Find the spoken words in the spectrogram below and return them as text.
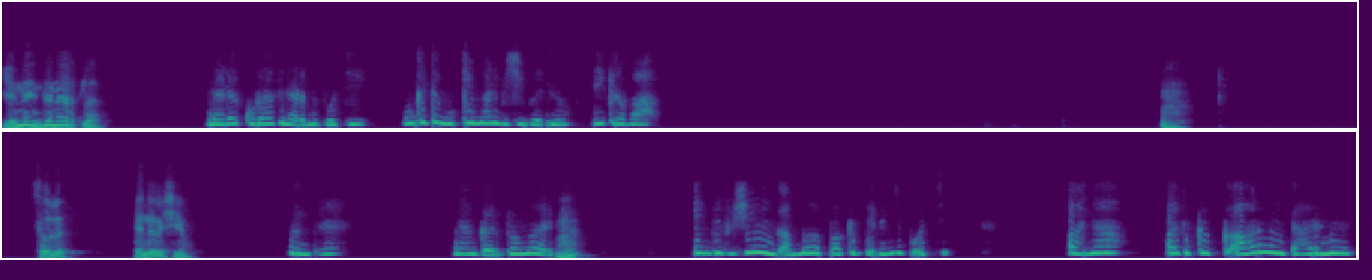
என்ன இந்த நேரத்துல? நடக்கூடாது நடந்து போச்சு. உன்கிட்ட முக்கியமான விஷயம் பேசணும். சீக்கிரம் வா. சொல்லு என்ன விஷயம்? வந்து நான் கர்ப்பமா இருக்கேன். இந்த விஷயம் எங்க அம்மா அப்பாவுக்கு தெரிஞ்சு போச்சு. ஆனா அதுக்கு காரணம் யாருன்னு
